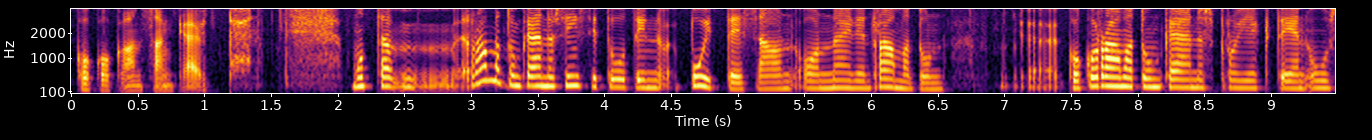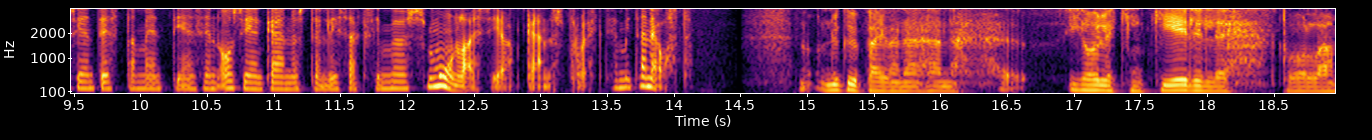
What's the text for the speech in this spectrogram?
koko kansan käyttöön. Mutta mm, Raamatun käännösinstituutin puitteissa on, on näiden Raamatun koko raamatun käännösprojektejen, uusien testamenttien, sen osien käännösten lisäksi myös muunlaisia käännösprojekteja. Mitä ne ovat? No, nykypäivänä hän joillekin kielille tuolla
